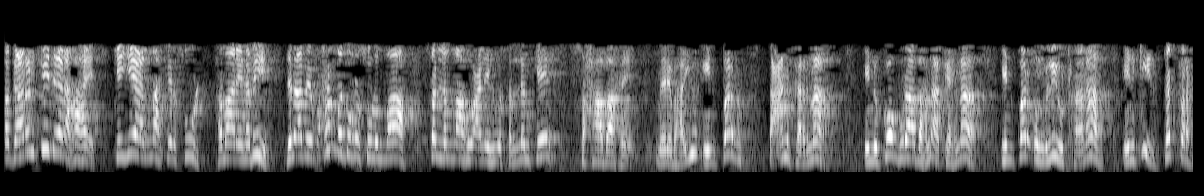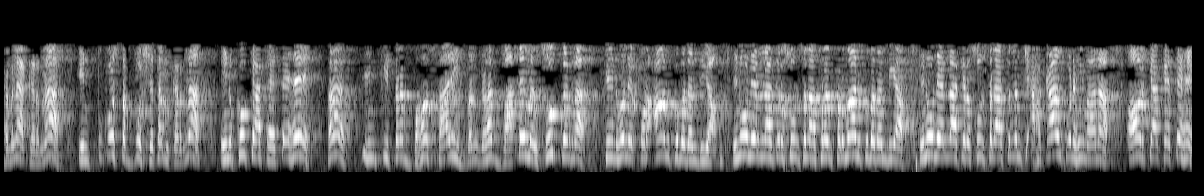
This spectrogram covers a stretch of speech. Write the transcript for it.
گارنٹی دے رہا ہے کہ یہ اللہ کے رسول، ہمارے نبی جناب محمد رسول اللہ صلی اللہ علیہ وسلم کے صحابہ ہیں۔ میرے بھائیو، ان پر تان کرنا ان کو برا بھلا کہنا، ان پر انگلی اٹھانا، ان کی عزت پر حملہ کرنا، ان کو سب و شتم کرنا، ان کو کیا کہتے ہیں؟ ہاں ان کی طرف بہت ساری غلط باتیں منسوخ کرنا کہ انہوں نے قرآن کو بدل دیا، انہوں نے اللہ کے رسول صلی اللہ علیہ وسلم فرمان کو بدل دیا، انہوں نے اللہ کے رسول صلی اللہ علیہ وسلم کے احکام کو نہیں مانا۔ اور کیا کہتے ہیں؟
